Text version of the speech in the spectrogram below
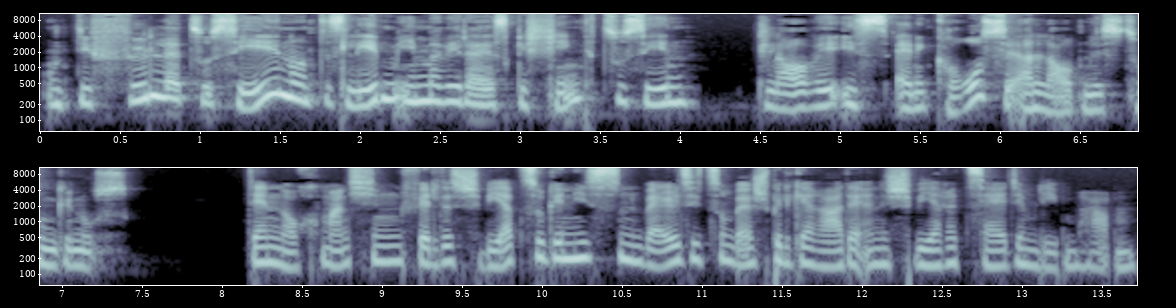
Und die Fülle zu sehen und das Leben immer wieder als Geschenk zu sehen, glaube ich, ist eine große Erlaubnis zum Genuss. Dennoch, manchen fällt es schwer zu genießen, weil sie zum Beispiel gerade eine schwere Zeit im Leben haben.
